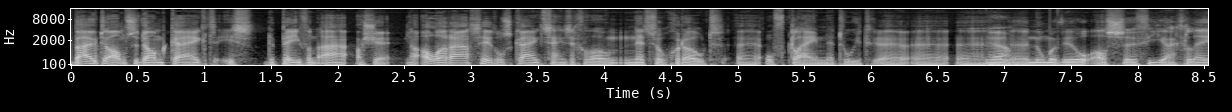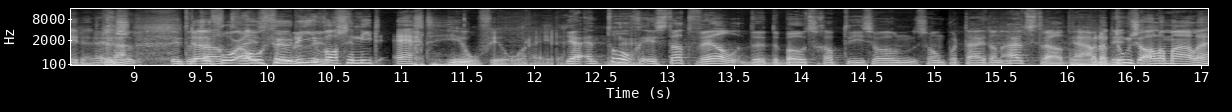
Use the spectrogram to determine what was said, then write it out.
buiten Amsterdam kijkt, is de PvdA, als je naar alle raadzetels kijkt, zijn ze gewoon net zo groot eh, of klein, net hoe je het eh, eh, Ja. eh, noemen wil, als eh, vier jaar geleden. Ja, dus voor euforie stemmen was er niet echt heel veel reden. Ja, en toch is dat wel de, de boodschap die zo'n zo'n partij dan uitstraalt. Ja, maar, dat dit- doen ze allemaal, hè?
